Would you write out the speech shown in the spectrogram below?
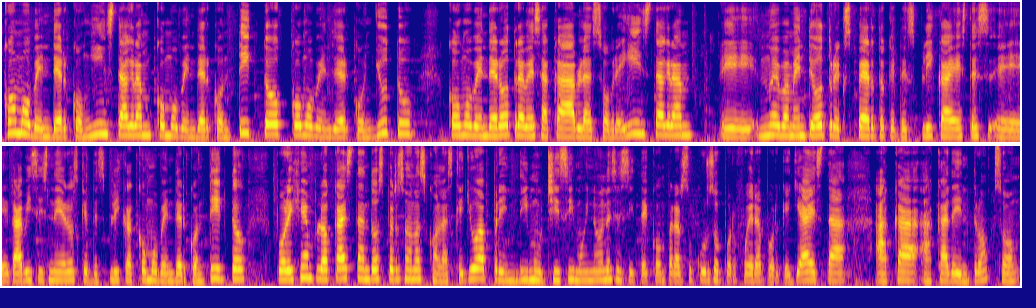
cómo vender con Instagram, cómo vender con TikTok, cómo vender con YouTube, cómo vender otra vez acá habla sobre Instagram. Eh, nuevamente otro experto que te explica, este es eh, Gaby Cisneros, que te explica cómo vender con TikTok. Por ejemplo, acá están dos personas con las que yo aprendí muchísimo y no necesité comprar su curso por fuera porque ya está acá, acá dentro. Son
